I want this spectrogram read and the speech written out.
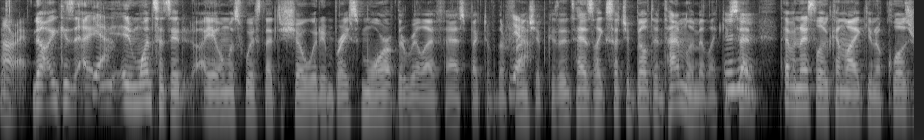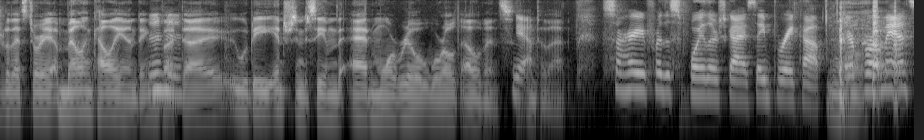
All right. No, because Yeah. in one sense, it, I almost wish that the show would embrace more of the real life aspect of their Mm-hmm. friendship because it has like such a built in time limit, like you said, to have a nice little kind of like you know closure to that story, a melancholy ending. Mm-hmm. But uh, it would be interesting to see them add more real world elements Yeah. into that. Sorry for the spoilers, guys. They break up. Their romance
